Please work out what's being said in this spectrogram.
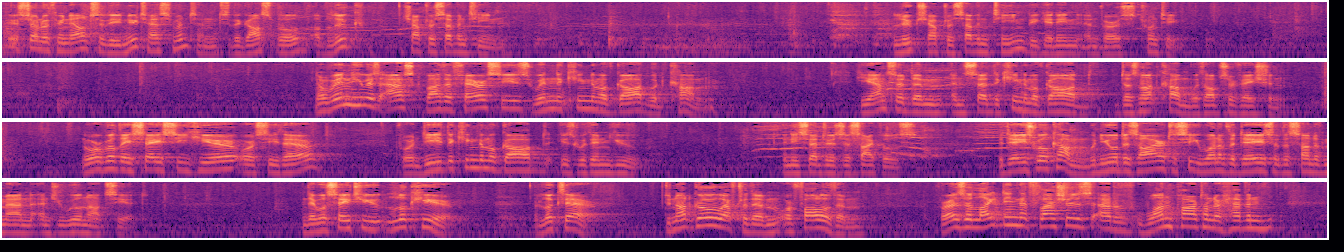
Please turn with me now to the New Testament and to the Gospel of Luke, chapter 17. Luke chapter 17, beginning in verse 20. Now, when he was asked by the Pharisees when the kingdom of God would come, he answered them and said, The kingdom of God does not come with observation, nor will they say, See here or see there for indeed the kingdom of God is within you. And he said to his disciples, The days will come when you will desire to see one of the days of the Son of Man, and you will not see it. And they will say to you, Look here, look there. Do not go after them or follow them. For as the lightning that flashes out of one part under heaven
